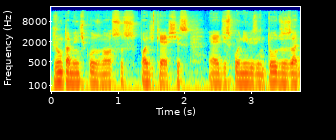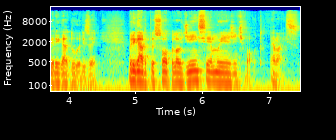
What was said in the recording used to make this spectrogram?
juntamente com os nossos podcasts é, disponíveis em todos os agregadores. Aí. Obrigado pessoal pela audiência e amanhã a gente volta. Até mais.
